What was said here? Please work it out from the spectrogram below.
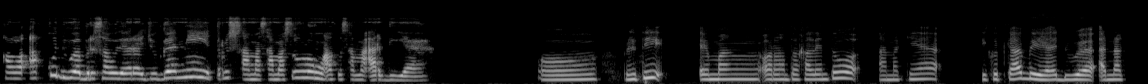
kalau aku dua bersaudara juga nih, terus sama-sama sulung aku sama Ardia. Oh, berarti emang orang tua kalian tuh anaknya ikut KB ya, dua anak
